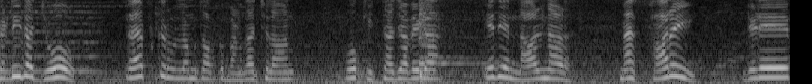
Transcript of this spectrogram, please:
ਗੱਡੀ ਦਾ ਜੋ ਟ੍ਰੈਫਿਕ ਰੂਲਾਂ ਮੁਤਾਬਕ ਬਣਦਾ ਚਲਾਨ, ਉਹ ਕੀਤਾ ਜਾਵੇਗਾ। ਇਹਦੇ ਨਾਲ ਨਾਲ ਮੈਂ ਸਾਰੇ ਹੀ ਜਿਹੜੇ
